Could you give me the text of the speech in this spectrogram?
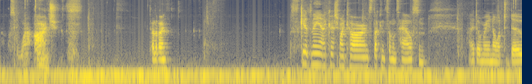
I also want an orange. Telephone. Excuse me, I crashed my car. I'm stuck in someone's house and I don't really know what to do.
